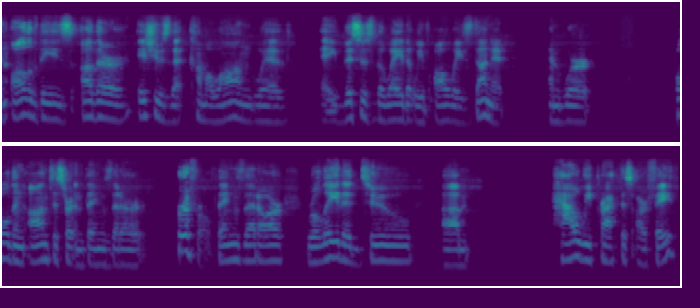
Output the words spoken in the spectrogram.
and all of these other issues that come along with a this is the way that we've always done it, and we're holding on to certain things that are peripheral, things that are related to um, how we practice our faith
